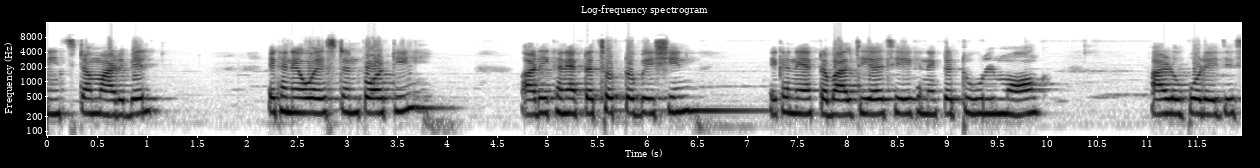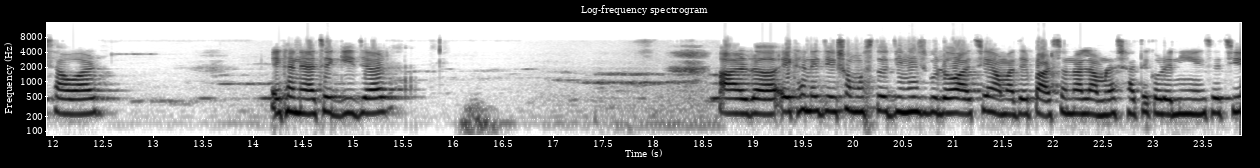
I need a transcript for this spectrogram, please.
নিচটা মার্বেল। এখানে ওয়েস্টার্ন পটি, আর এখানে একটা ছোট্ট বেসিন, এখানে একটা বালতি আছে, এখানে একটা টুল, মগ, আর উপরে যে শাওয়ার, এখানে আছে গিজার, আর এখানে যে সমস্ত জিনিসগুলো আছে আমাদের পার্সোনাল আমরা সাথে করে নিয়ে এসেছি।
